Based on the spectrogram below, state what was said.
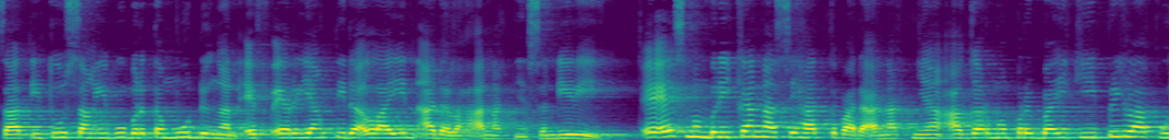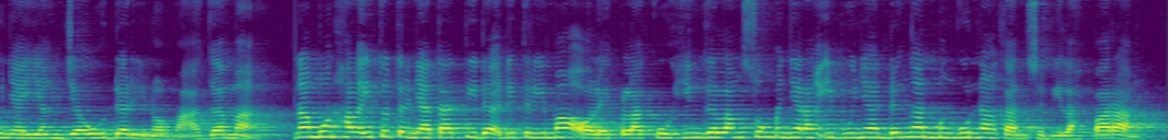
Saat itu sang ibu bertemu dengan FR yang tidak lain adalah anaknya sendiri. ES memberikan nasihat kepada anaknya agar memperbaiki perilakunya yang jauh dari norma agama. Namun hal itu ternyata tidak diterima oleh pelaku hingga langsung menyerang ibunya dengan menggunakan sebilah parang.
